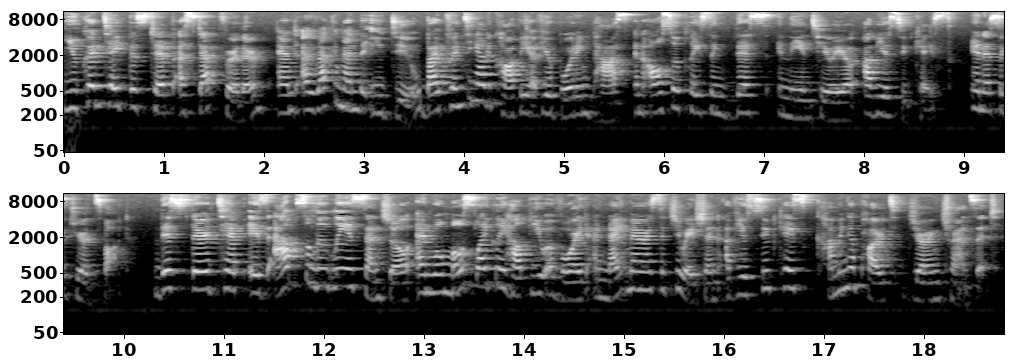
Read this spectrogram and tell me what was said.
You could take this tip a step further, and I recommend that you do by printing out a copy of your boarding pass and also placing this in the interior of your suitcase in a secured spot. This third tip is absolutely essential and will most likely help you avoid a nightmare situation of your suitcase coming apart during transit.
